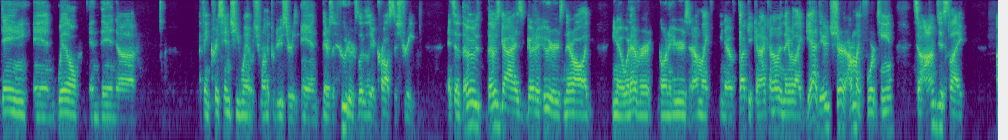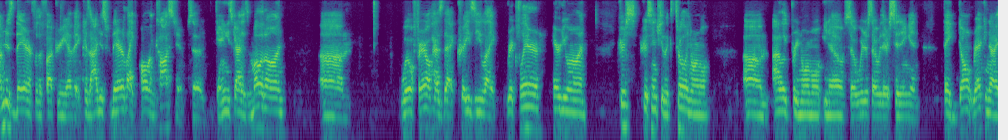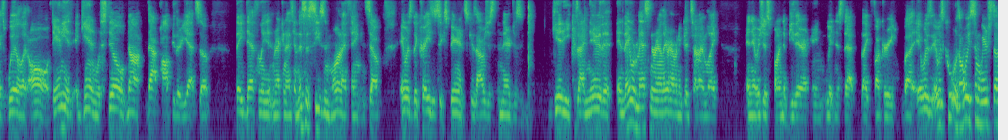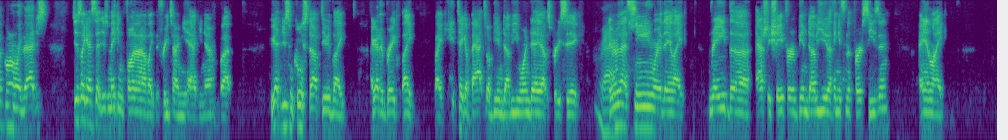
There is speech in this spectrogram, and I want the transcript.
Danny and Will, and then uh, I think Chris Henchy went, which is one of the producers, and there's a Hooters literally across the street, and so those those guys go to Hooters, and they're all like, you know, whatever, going to Hooters, and I'm like, you know, fuck it, can I come? And they were like, yeah, dude, sure. I'm like 14, so I'm just like I'm just there for the fuckery of it because I just they're like all in costume. So Danny's got his mullet on. Um, Will Ferrell has that crazy like Ric Flair hairdo on. Chris Chris Henchy looks totally normal. Um, I look pretty normal, you know. So we're just over there sitting, and they don't recognize Will at all. Danny again was still not that popular yet, so they definitely didn't recognize him. This is season one, I think, and so it was the craziest experience because I was just in there just giddy because I knew that, and they were messing around, they were having a good time, like, and it was just fun to be there and witness that like fuckery. But it was it was cool. There's always some weird stuff going on like that. Just just like I said, just making fun out of like the free time you had, you know. But you got to do some cool stuff, dude. Like I got to break like like take a bat to a BMW one day. That was pretty sick. Right. Remember that scene where they like raid the Ashley Schaeffer BMW? I think it's in the first season, and like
